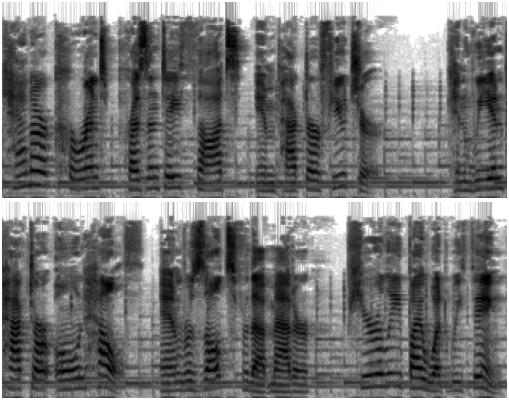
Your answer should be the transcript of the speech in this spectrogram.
Can our current present day thoughts impact our future? Can we impact our own health and results for that matter purely by what we think?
